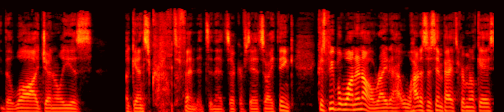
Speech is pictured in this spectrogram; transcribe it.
the law generally is against criminal defendants in that circumstance. So I think because people want to know, right? How, how, does this impact the criminal case?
